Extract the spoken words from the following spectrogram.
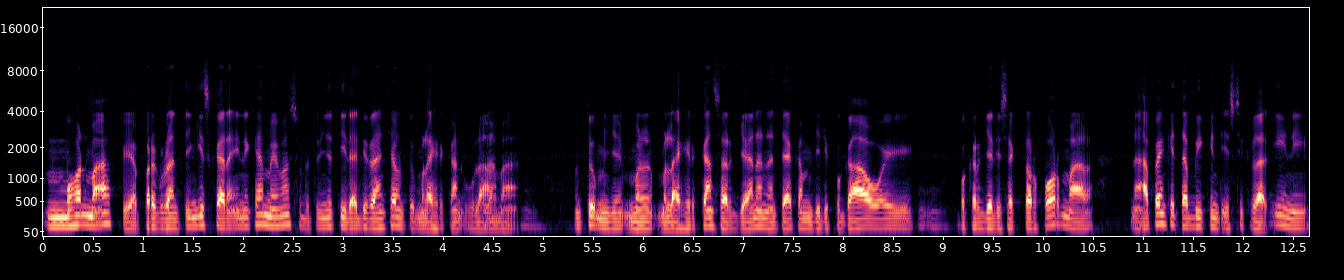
mohon maaf ya perguruan tinggi sekarang ini kan memang sebetulnya tidak dirancang untuk melahirkan ulama. Untuk menje- mel- melahirkan sarjana nanti akan menjadi pegawai bekerja di sektor formal. Nah apa yang kita bikin di istiqlal ini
